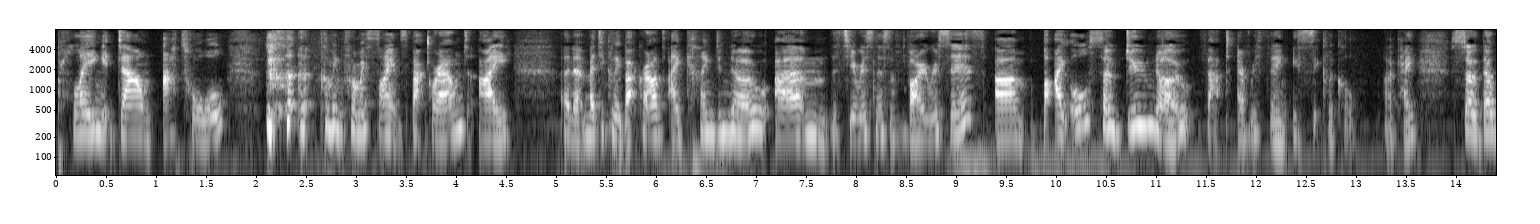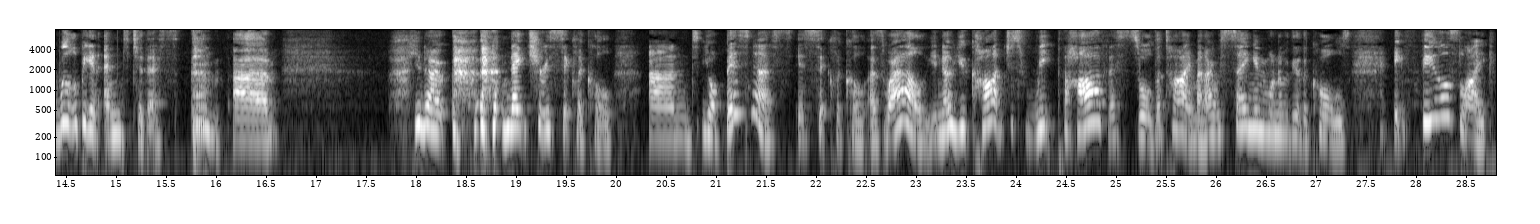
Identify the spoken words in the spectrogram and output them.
playing it down at all. Coming from a science background, I and a medically background, I kind of know um, the seriousness of viruses, um, but I also do know that everything is cyclical. Okay, so there will be an end to this. um, you know, nature is cyclical and your business is cyclical as well. You know, you can't just reap the harvests all the time. And I was saying in one of the other calls, it feels like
